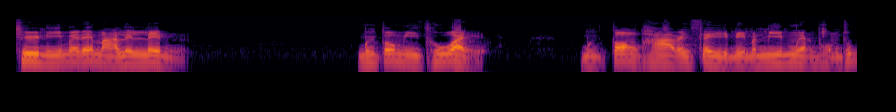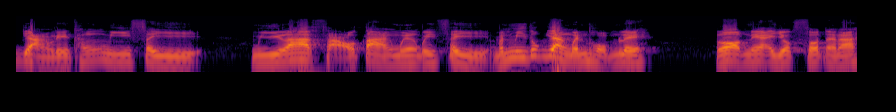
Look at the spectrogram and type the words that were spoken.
ชื่อนี้ไม่ได้มาเล่น ๆ มึงต้องมีถ้วย มึงต้องพาไปสี่นี่มันมีเหมือนผมทุกอย่างเลย ทั้งมีสี่มีลากสาวต่างเมืองไปสี่มันมีทุกอย่างเหมือนผมเลย รอบนี้ยไอ้ยกซดอะนะ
